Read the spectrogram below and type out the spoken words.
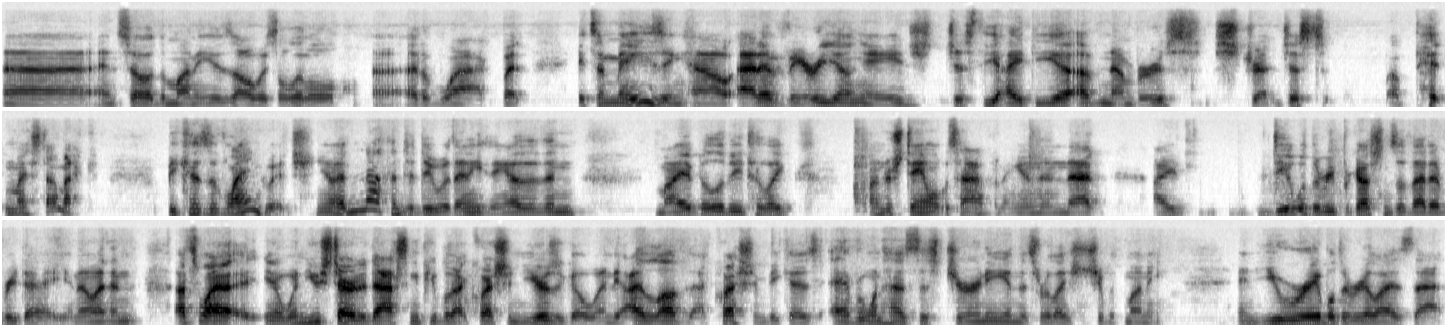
uh, and so the money is always a little uh, out of whack. But it's amazing how, at a very young age, just the idea of numbers stre- just a pit in my stomach because of language. You know, had nothing to do with anything other than my ability to like understand what was happening, and then that I deal with the repercussions of that every day. You know, and that's why you know when you started asking people that question years ago, Wendy, I love that question because everyone has this journey and this relationship with money and you were able to realize that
